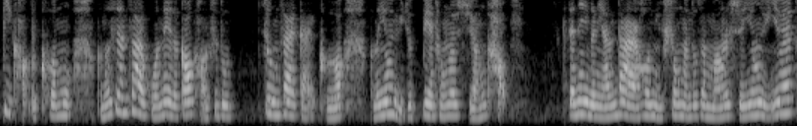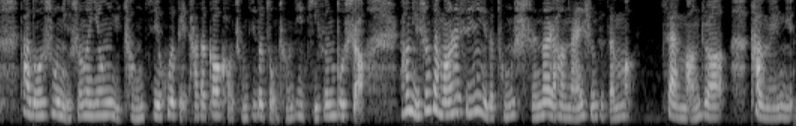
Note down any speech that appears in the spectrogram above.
必考的科目，可能现在国内的高考制度正在改革，可能英语就变成了选考。在那个年代，然后女生们都在忙着学英语，因为大多数女生的英语成绩会给她的高考成绩的总成绩提分不少。然后女生在忙着学英语的同时呢，然后男生就在忙。在忙着看美女，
